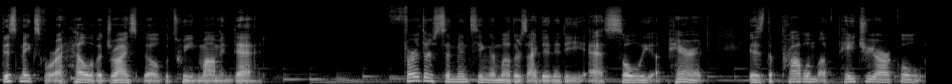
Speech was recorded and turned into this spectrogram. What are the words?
This makes for a hell of a dry spell between mom and dad. Further cementing a mother's identity as solely a parent is the problem of patriarchal,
